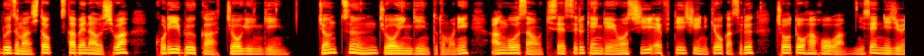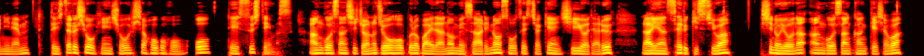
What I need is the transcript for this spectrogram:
ブーズマン氏とスタベナウ氏は、コリー・ブッカー上院議員、ジョン・ツーン上院議員とともに暗号資産を規制する権限を CFTC に強化する超党派法案2022年デジタル商品消費者保護法を提出しています。暗号資産市場の情報プロバイダーのメサーリの創設者兼 CEO であるライアン・セルキス氏は、氏のような暗号資産関係者は、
